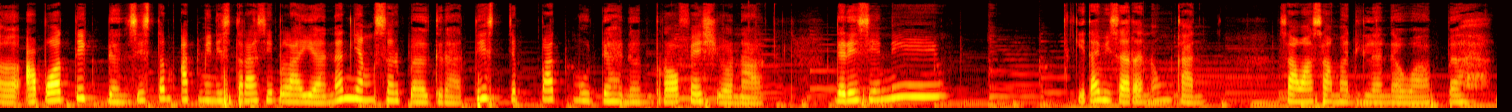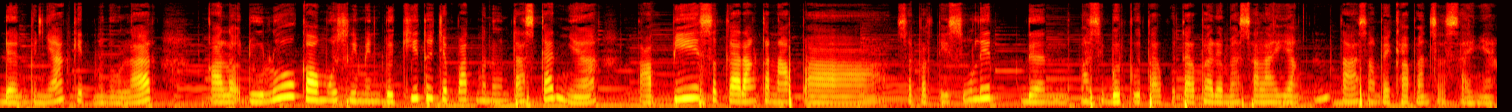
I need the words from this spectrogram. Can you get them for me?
uh, apotik dan sistem administrasi pelayanan yang serba gratis, cepat, mudah dan profesional. Dari sini kita bisa renungkan sama-sama dilanda wabah dan penyakit menular, kalau dulu kaum muslimin begitu cepat menuntaskannya, tapi sekarang kenapa seperti sulit dan masih berputar-putar pada masalah yang entah sampai kapan selesainya?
